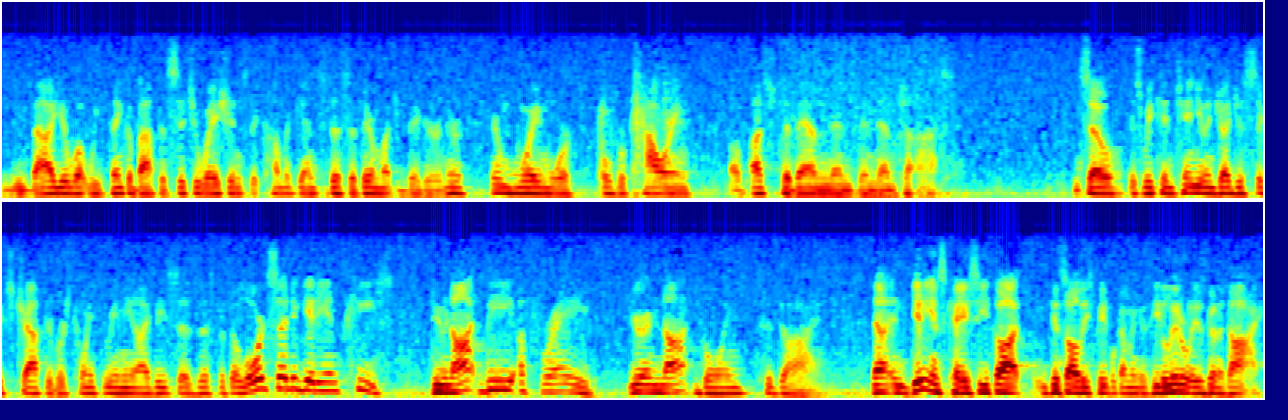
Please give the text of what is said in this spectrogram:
to devalue what we think about the situations that come against us, that they're much bigger and they're, they're way more overpowering of us to them than, than them to us. And so, as we continue in Judges 6 chapter, verse 23 in the NIV says this, But the Lord said to Gideon, Peace, do not be afraid. You're not going to die. Now, in Gideon's case, he thought, against all these people coming, because he literally is going to die.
